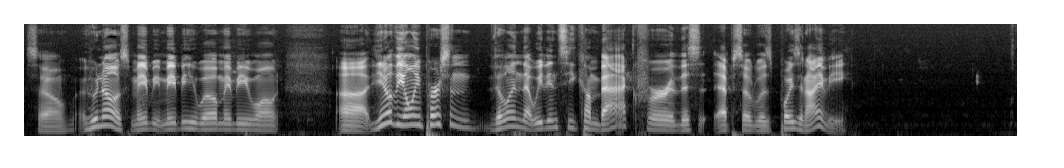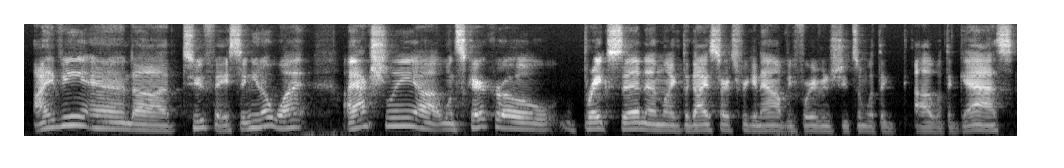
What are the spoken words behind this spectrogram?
so who knows? Maybe maybe he will, maybe he won't. Uh, you know, the only person villain that we didn't see come back for this episode was Poison Ivy. Ivy and uh, Two Face, and you know what? I actually, uh, when Scarecrow breaks in and like the guy starts freaking out before he even shoots him with the uh, with the gas,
